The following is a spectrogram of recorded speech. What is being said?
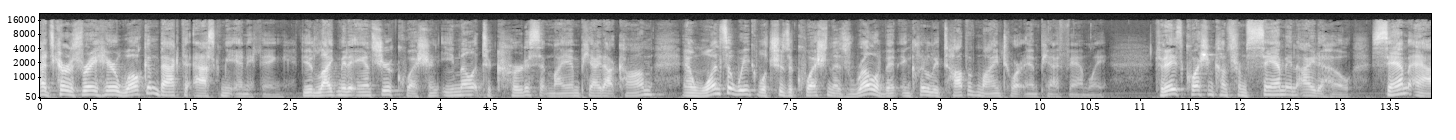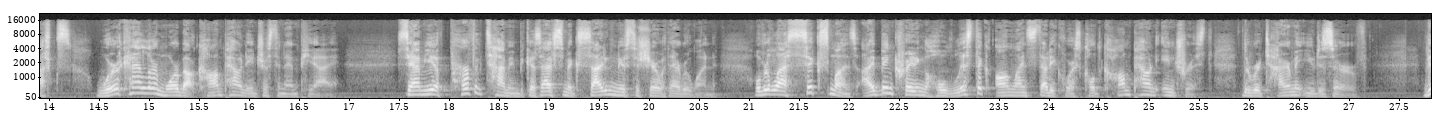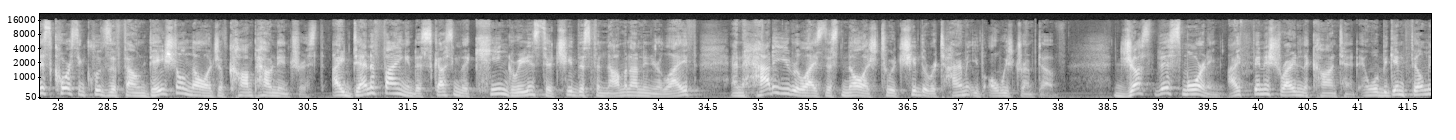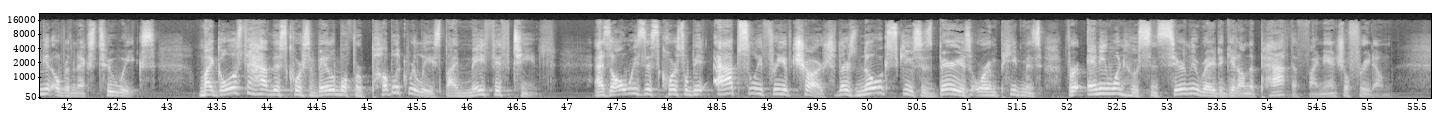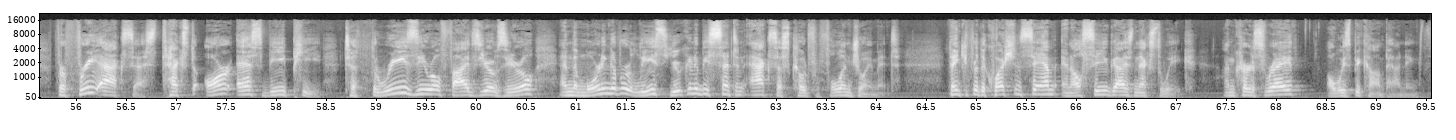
Hi, it's Curtis Ray here. Welcome back to Ask Me Anything. If you'd like me to answer your question, email it to curtis at mympi.com. And once a week, we'll choose a question that's relevant and clearly top of mind to our MPI family. Today's question comes from Sam in Idaho. Sam asks, Where can I learn more about compound interest in MPI? Sam, you have perfect timing because I have some exciting news to share with everyone. Over the last six months, I've been creating a holistic online study course called Compound Interest The Retirement You Deserve. This course includes the foundational knowledge of compound interest, identifying and discussing the key ingredients to achieve this phenomenon in your life, and how to utilize this knowledge to achieve the retirement you've always dreamt of. Just this morning, I finished writing the content and will begin filming it over the next two weeks. My goal is to have this course available for public release by May 15th. As always, this course will be absolutely free of charge, so there's no excuses, barriers, or impediments for anyone who's sincerely ready to get on the path of financial freedom. For free access, text RSVP to 30500, and the morning of release, you're going to be sent an access code for full enjoyment. Thank you for the question, Sam, and I'll see you guys next week. I'm Curtis Ray. Always be compounding.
